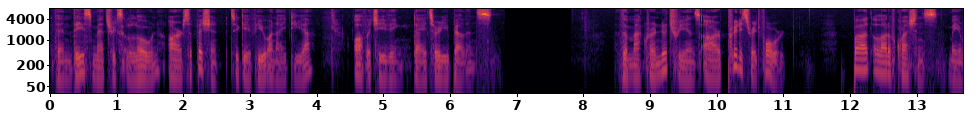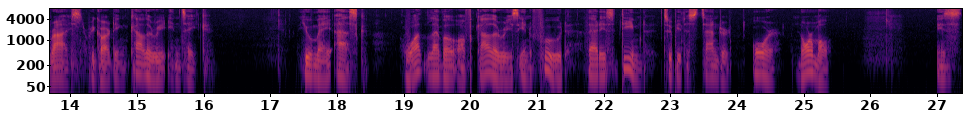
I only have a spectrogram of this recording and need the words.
then these metrics alone are sufficient to give you an idea of achieving dietary balance. The macronutrients are pretty straightforward, but a lot of questions may rise regarding calorie intake. You may ask, what level of calories in food that is deemed to be the standard or normal? Is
